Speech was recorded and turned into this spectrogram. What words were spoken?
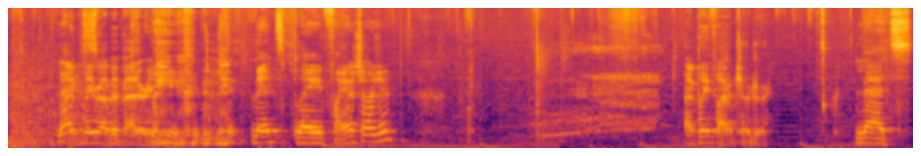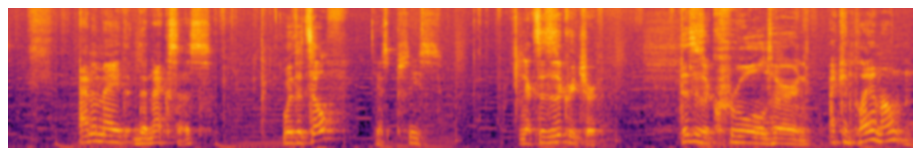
I Let's, play Rabbit Battery. let's play Fire Charger. I play Fire Charger. Let's animate the Nexus. With itself, Yes, please. Nexus is a creature. This is a cruel turn. I can play a mountain.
